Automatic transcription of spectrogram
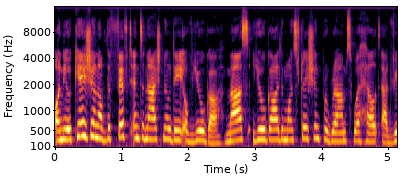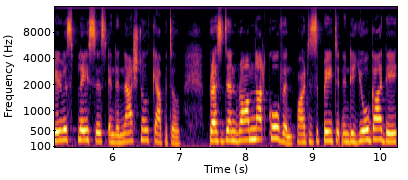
On the occasion of the 5th International Day of Yoga, mass yoga demonstration programs were held at various places in the national capital. President Ramnath Kovind participated in the Yoga Day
